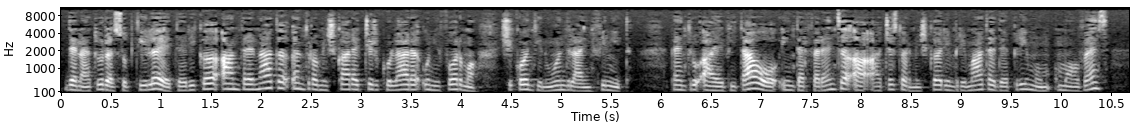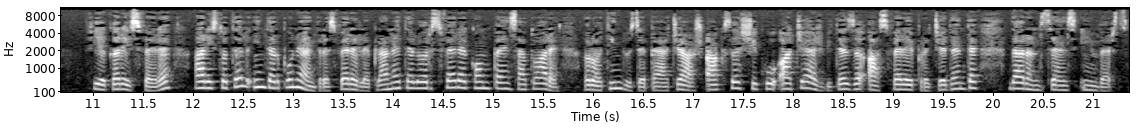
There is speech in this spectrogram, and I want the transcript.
de natură subtilă, eterică, antrenată într-o mișcare circulară uniformă și continuând la infinit. Pentru a evita o interferență a acestor mișcări imprimate de primum movens, fiecarei sfere, Aristotel interpune între sferele planetelor sfere compensatoare, rotindu-se pe aceeași axă și cu aceeași viteză a sferei precedente, dar în sens invers.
